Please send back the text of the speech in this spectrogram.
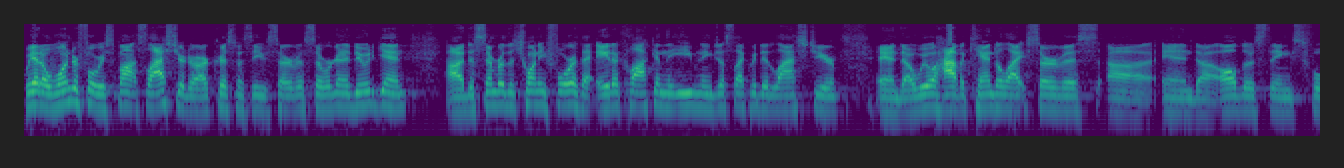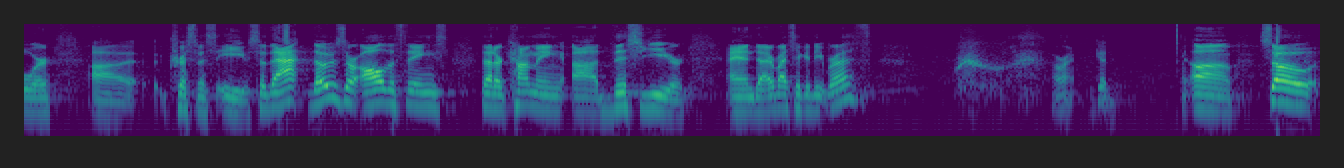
we had a wonderful response last year to our Christmas Eve service, so we're going to do it again uh, December the 24th at 8 o'clock in the evening, just like we did last year. And uh, we'll have a candlelight service uh, and uh, all those things for uh, Christmas Eve. So that those are all the things that are coming uh, this year. And everybody take a deep breath. Whew. All right, good. so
